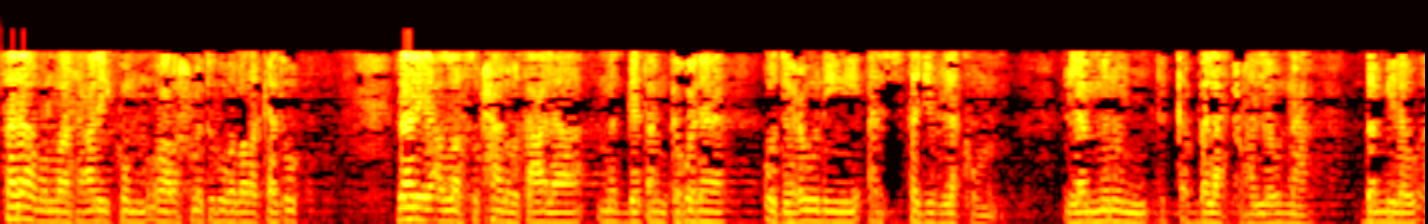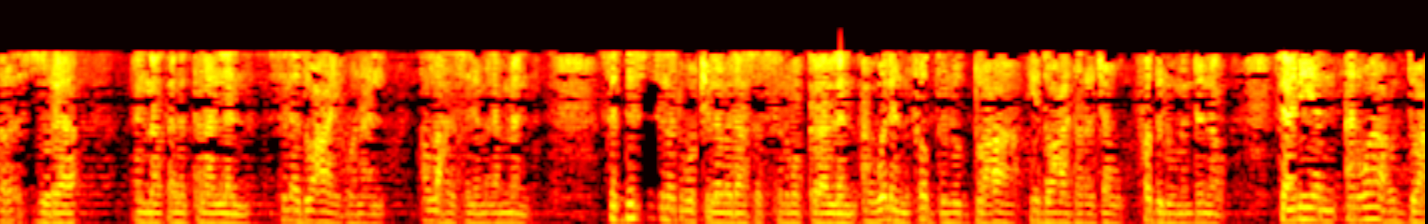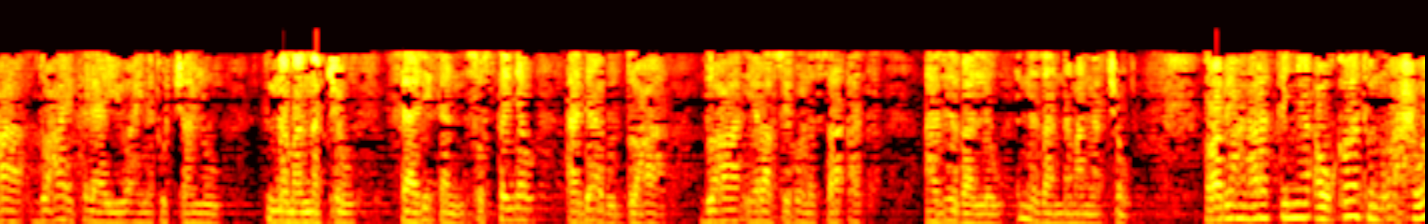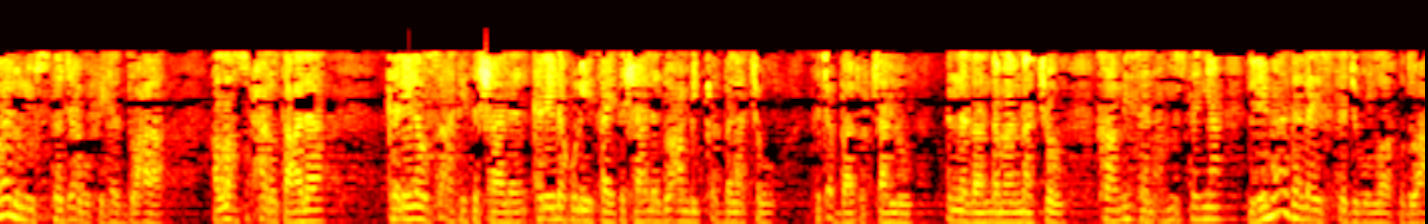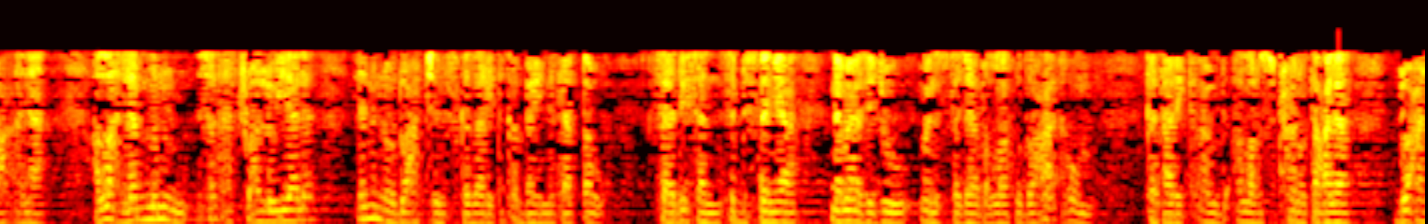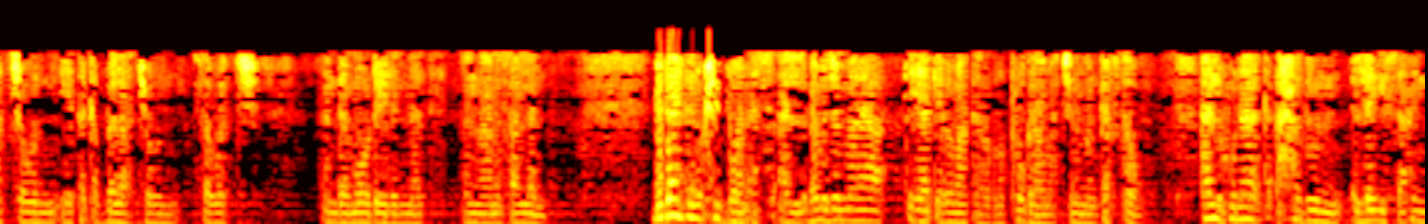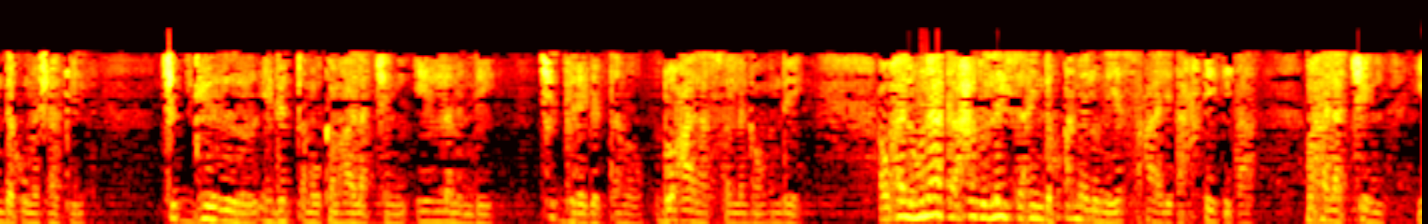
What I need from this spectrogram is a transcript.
سلام الله عليكم ورحمته وبركاته ዛሬ አላህ ስብሓን ወተዓላ መገጠም ከሆነ ادعوني أستجب لكم. لمن تقبلت هلونا بميلو رأس زريا أن تنتنالن سلا دعاء هنا الله سلم لمن. سدس سنطبوش لما داس سنمكرا لن أولا فضل الدعاء دعاء درجه فضل من دنا ثانيا أنواع الدعاء. دعاء تلاي أين تتشالو إنما نتشو. ثالثا سستنيو أداب الدعاء. دعاء يراسي هنا للسرعات አደባለው እነዛ እነማን ናቸው رابعا أردتني أوقات وأحوال يستجاب فيها الدعاء الله سبحانه وتعالى ከሌላው ሰዓት የተሻለ ከሌላ ሁኔታ የተሻለ ዱዓ የሚቀበላቸው ተጨባጮች አሉ እነዛ እነማን ናቸው ካሚሰን አምስተኛ ሊማዛ ላ የስተጅቡ ላሁ ዱዓአና አላህ ለምኑኝ እሰጣችኋለሁ እያለ ለምን ነው ዱዓችን እስከ ዛሬ ተቀባይነት ያጣው ሳዲሰን ስድስተኛ ነማዝጁ መን እስተጃበ አላሁ ዱዓአሁም ከታሪክ አምድ አላሁ ስብሓን ወተዓላ ዱዓቸውን የተቀበላቸውን ሰዎች እንደ ሞዴልነት እናነሳለን بداية أحب أن أسأل بمجمع ጥያቄ በማቅረብ ነው ፕሮግራማችን የምንከፍተው هل هناك أحد ليس عنده مشاكل ችግር የገጠመው ከመሃላችን የለም እንዴ ችግር የገጠመው ዱዓ አላስፈለገውም እንዴ أو هل هناك أحد ليس عنده أمل يسعى لتحقيقها መሃላችን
